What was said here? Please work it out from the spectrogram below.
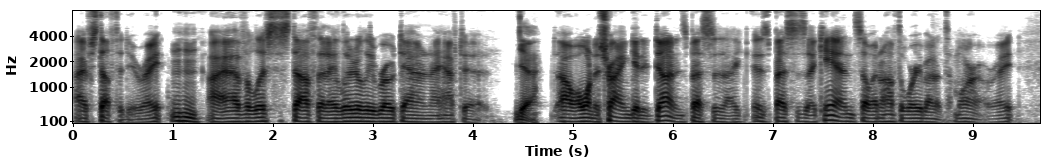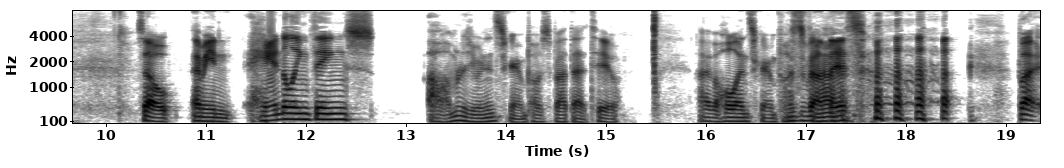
I have stuff to do. Right, mm-hmm. I have a list of stuff that I literally wrote down, and I have to. Yeah. Oh, I want to try and get it done as best as I as best as I can, so I don't have to worry about it tomorrow. Right. So I mean, handling things. Oh, I'm gonna do an Instagram post about that too. I have a whole Instagram post about this. but uh,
